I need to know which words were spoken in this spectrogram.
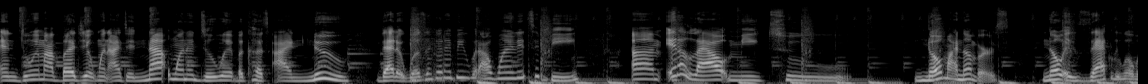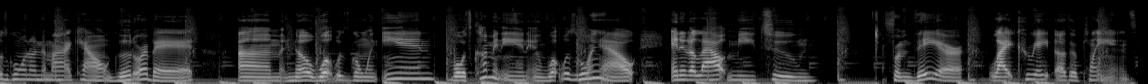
and doing my budget when I did not want to do it because I knew that it wasn't going to be what I wanted it to be, um, it allowed me to know my numbers, know exactly what was going on in my account, good or bad. Um, know what was going in, what was coming in, and what was going out. And it allowed me to from there, like create other plans.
